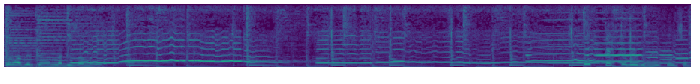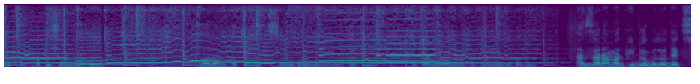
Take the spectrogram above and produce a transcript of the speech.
তোমাদের কেমন লাগে জানাই প্রত্যেকটা বেগুনি ফুলছে দেখো, কত সুন্দর করে। নরম হাতে ভাজছে বেগুনিগুলো আমার ভাগিয়ে এটা আমার অন্য ভাগিয়ে মেজে ভাগিয়ে আর যারা আমার ভিডিওগুলো দেখছ,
